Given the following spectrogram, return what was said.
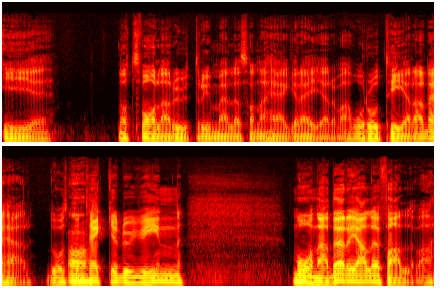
i något svalare utrymme eller sådana här grejer. Va? Och roterar det här. Då, Ja. då täcker du ju in månader i alla fall. va.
